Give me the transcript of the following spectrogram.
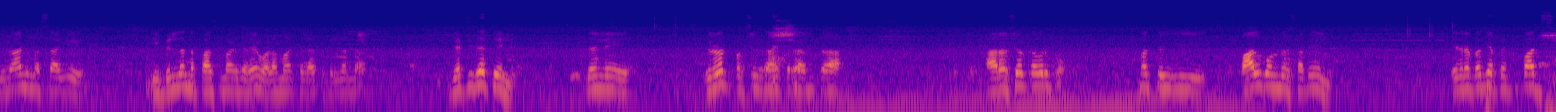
ಯುನಾನಿಮಸ್ ಆಗಿ ಈ ಬಿಲ್ಲನ್ನು ಪಾಸ್ ಮಾಡಿದರೆ ಒಳ ಮೀಸಲಾತಿ ಬಿಲ್ಲನ್ನು ಜಟಿಲತೆಯಲ್ಲಿ ಇದರಲ್ಲಿ ವಿರೋಧ ಪಕ್ಷದ ನಾಯಕರಾದಂಥ ಆರ್ ಅಶೋಕ್ ಅವ್ರಿಗೂ ಮತ್ತು ಈ ಪಾಲ್ಗೊಂಡ ಸಭೆಯಲ್ಲಿ ಇದರ ಬಗ್ಗೆ ಪ್ರತಿಪಾದಿಸಿ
